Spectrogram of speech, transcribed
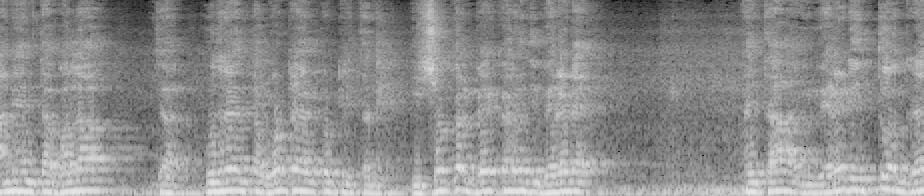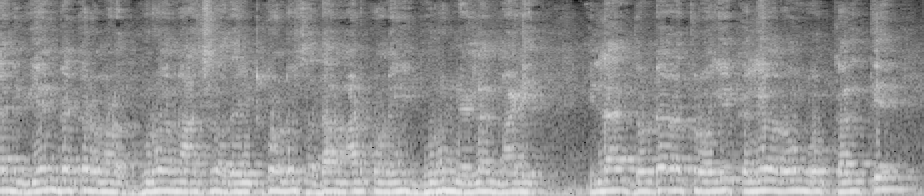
ಆನೆ ಅಂತ ಬಲ ಕುದುರೆ ಅಂತ ಓಟ ಹೇಳ್ಕೊಟ್ಟಿರ್ತಾನೆ. ಈ ಶೋಕಲ್ ಬೇಕಾಗಿರೋದು ಇವೆರಡೆ. ಆಯ್ತಾ? ಇವೆರಡು ಇತ್ತು ಅಂದ್ರೆ ನೀವು ಏನ್ ಬೇಕಾದ್ರೂ ಮಾಡೋದು. ಗುರುವನ್ನ ಆಶೀರ್ವಾದ ಇಟ್ಕೊಂಡು ಸದಾ ಮಾಡ್ಕೊಂಡು ಈ ಗುರು ನೆಳ್ಳನ್ ಮಾಡಿ. ಇಲ್ಲ ದೊಡ್ಡವ್ರ ಹತ್ರ ಹೋಗಿ ಕಲಿಯೋರು ಹೋಗಿ ಕಲ್ತಿ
